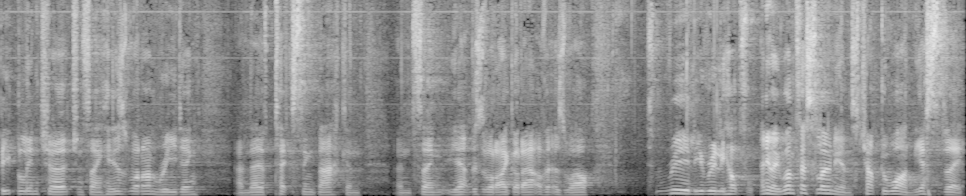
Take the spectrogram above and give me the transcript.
people in church and saying, Here's what I'm reading. And they're texting back and, and saying, Yeah, this is what I got out of it as well. It's really, really helpful. Anyway, 1 Thessalonians chapter 1, yesterday.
